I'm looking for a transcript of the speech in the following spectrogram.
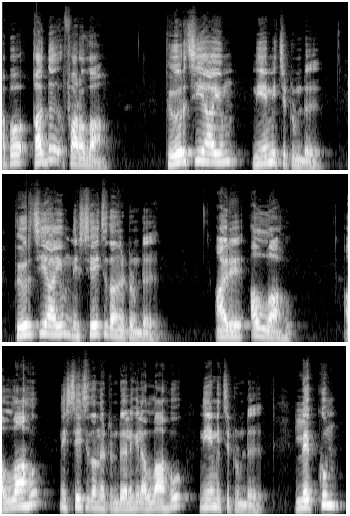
അപ്പോൾ കത് ഫറദ തീർച്ചയായും നിയമിച്ചിട്ടുണ്ട് തീർച്ചയായും നിശ്ചയിച്ച് തന്നിട്ടുണ്ട് ആര്? അള്ളാഹു അള്ളാഹു നിശ്ചയിച്ച് തന്നിട്ടുണ്ട് അല്ലെങ്കിൽ അള്ളാഹു നിയമിച്ചിട്ടുണ്ട്. ലക്കും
